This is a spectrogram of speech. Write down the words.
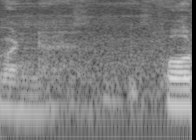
one four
